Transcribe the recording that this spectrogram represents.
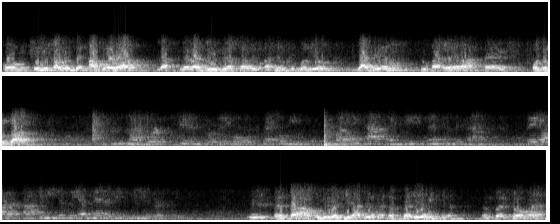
con únicamente aprobar las pruebas de ingreso a la educación superior, ya tienen su carrera eh, otorgada. They are, uh, immediately admitted into the university. Y esta universidad tiene experiencia en personas,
